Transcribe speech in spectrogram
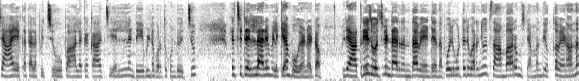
ചായയൊക്കെ തിളപ്പിച്ചു പാലൊക്കെ കാച്ചി എല്ലാം ടേബിളിന്റെ പുറത്ത് കൊണ്ടുവച്ചു. വെച്ചിട്ട് എല്ലാവരെയും വിളിക്കാൻ പോവുകയാണ് കേട്ടോ. രാത്രിയെ ചോദിച്ചിട്ടുണ്ടായിരുന്നു എന്താ വേണ്ടതെന്ന് അപ്പോൾ ഒരു കൂട്ടർ പറഞ്ഞു സാമ്പാറും ചമ്മന്തിയും ഒക്കെ വേണമെന്ന്.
